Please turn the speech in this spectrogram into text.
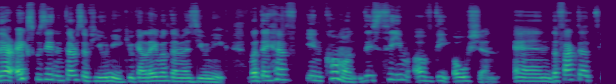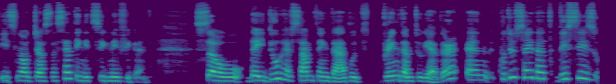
they're exquisite in terms of unique. You can label them as unique, but they have in common this theme of the ocean and the fact that it's not just a setting; it's significant. So they do have something that would bring them together. And could you say that this is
